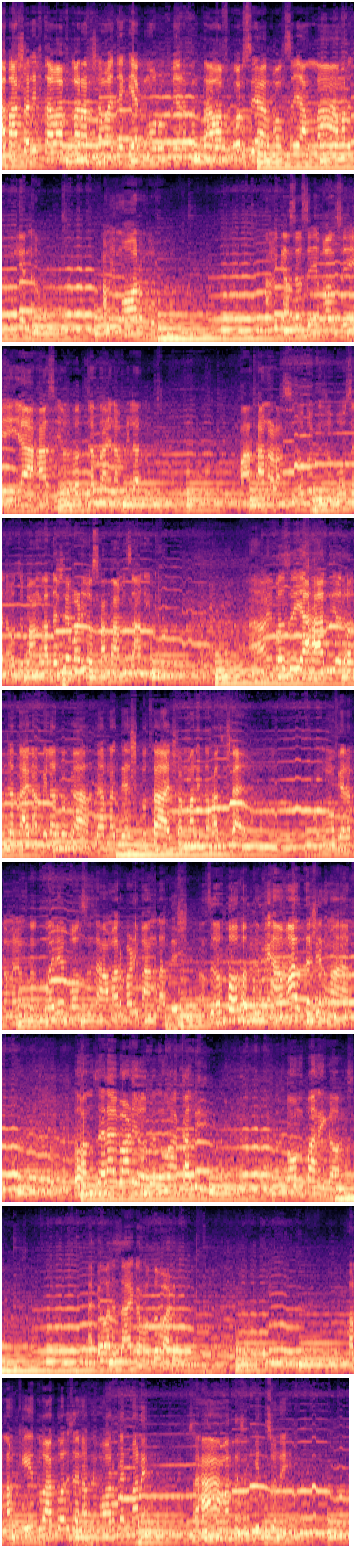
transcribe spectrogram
কাবা শরীফ তাওয়াফ করার সময় দেখি এক মুরব্বী এরকম তাওয়াফ করছে আর বলছে, আল্লাহ, আমার তুলে নাও। আমি মরব। আমি কাছে যে বলছে, ইয়া হাসি ওর হজ্জা তাই না পিলা মাথা নাড়াচ্ছে, ও তো কিছু বোঝে না। ও তো বাংলাদেশে বাড়ি, ও সাথে আমি জানি না। আমি বলছি, ইয়া হাজি ওর হজ্জা তাই না পিলা দোকা আপনার দেশ কোথায়? সম্মানিত হাজি সাহেব। অমুক এরকম এরকম করে বলছে যে, আমার বাড়ি বাংলাদেশ। তুমি আমার দেশের মাল। কোন জেলায় বাড়ি হচ্ছে? নোয়াখালী। কোম্পানিগঞ্জ। একেবারে জায়গা মতো বাড়ি। বললাম, কে দোয়া করেছেন? আপনি মরবেন মানে? হ্যাঁ আমার দেশে কিচ্ছু নেই।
